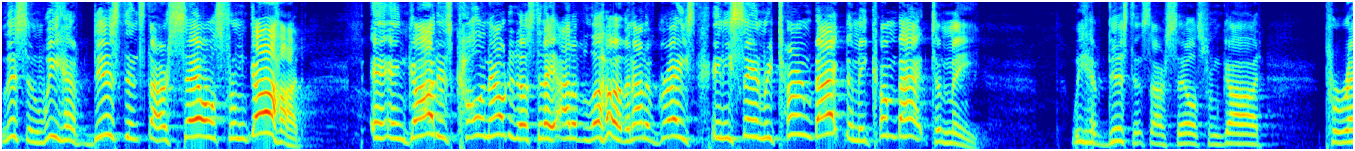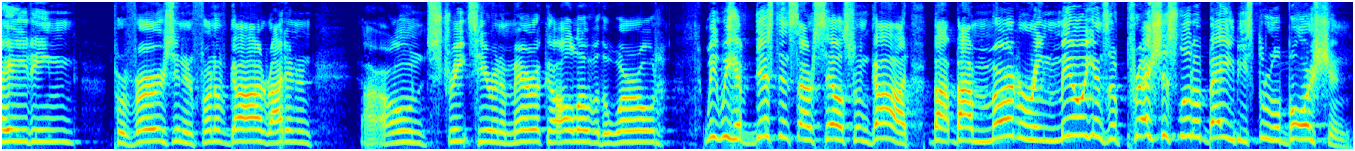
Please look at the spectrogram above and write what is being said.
listen, we have distanced ourselves from God. And God is calling out at us today out of love and out of grace. And He's saying, Return back to me, come back to me. We have distanced ourselves from God, parading perversion in front of God, right in our own streets here in America, all over the world. We, we have distanced ourselves from God by, by murdering millions of precious little babies through abortion.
